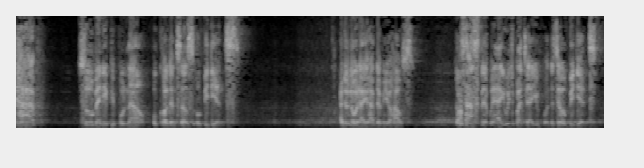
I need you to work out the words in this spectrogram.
have so many people now who call themselves Obidients. I don't know whether you have them in your house. Just ask them, where are you? Which party are you for? They say Obidient.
